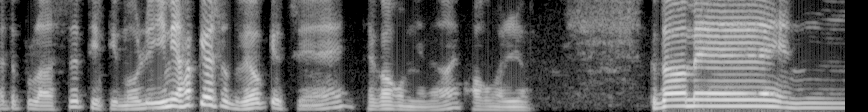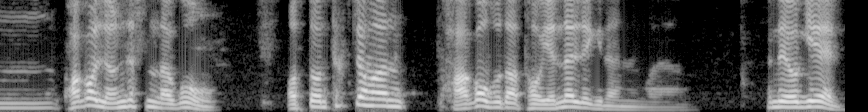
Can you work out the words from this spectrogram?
had 플러스 pp. 뭐 이미 학교에서도 배웠겠지. 대과거입니다. 과거 완료. 그 다음에 음, 과거를 언제 쓴다고? 어떤 특정한 과거보다 더 옛날 얘기를 하는 거야. 근데 여기에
